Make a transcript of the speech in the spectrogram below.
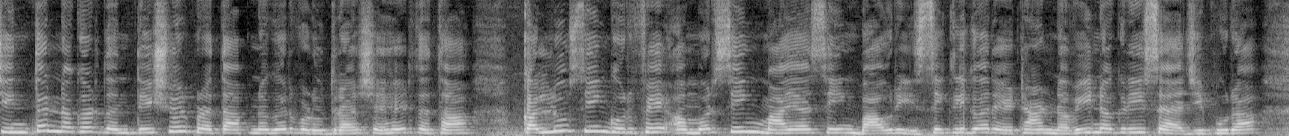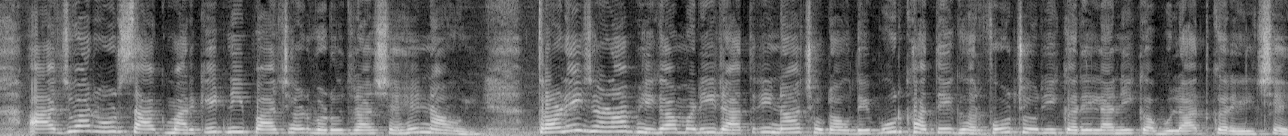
ચિંતનનગર, દંતેશ્વર, પ્રતાપનગર, વડોદરા શહેર તથા કલ્લુસિંહ ઉર્ફે અમરસિંહ, માયાસિંહ, બાવરી, સિકલીગર રહેઠાણ નવીનગરી સયાજીપુરા, આજવા રોડ, શાક માર્કેટની પાછળ વડોદરા શહેરના હોય ત્રણેય જણા ભેગા મળી રાત્રિના છોટાઉદેપુર ખાતે ઘરફોડ ચોરી કરેલાની કબૂલાત કરેલ છે.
